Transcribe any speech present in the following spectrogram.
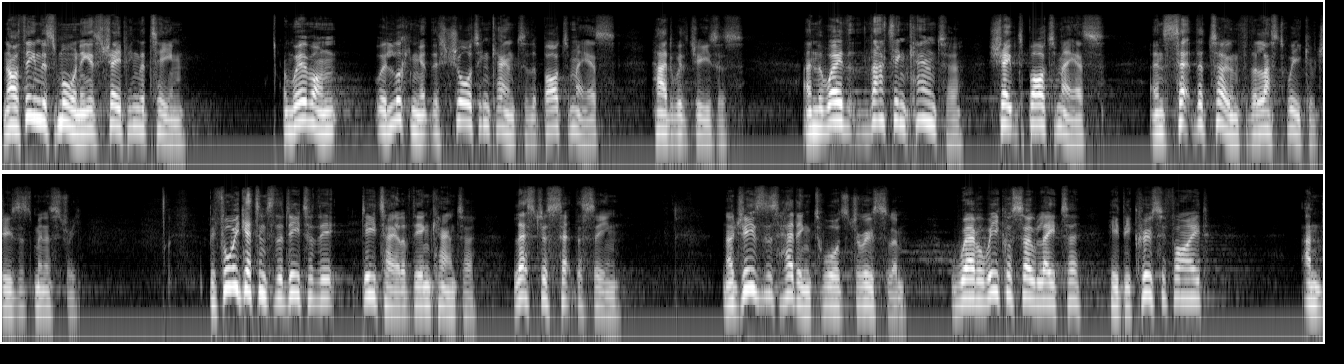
Now, our theme this morning is shaping the team. And we're, on, we're looking at this short encounter that Bartimaeus had with Jesus and the way that that encounter shaped Bartimaeus and set the tone for the last week of Jesus' ministry. Before we get into the detail of the encounter, let's just set the scene. Now, Jesus is heading towards Jerusalem, where a week or so later he'd be crucified, and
